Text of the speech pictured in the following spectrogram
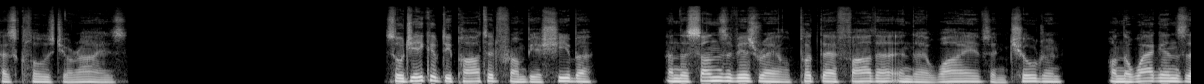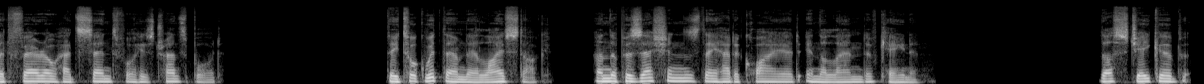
has closed your eyes. So Jacob departed from Beersheba, and the sons of Israel put their father and their wives and children on the wagons that Pharaoh had sent for his transport. They took with them their livestock and the possessions they had acquired in the land of Canaan. Thus Jacob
